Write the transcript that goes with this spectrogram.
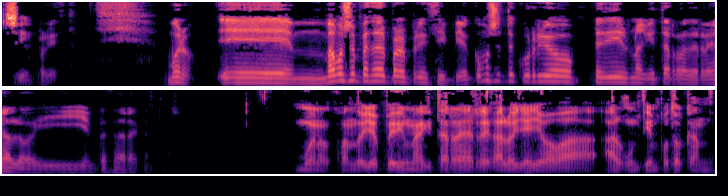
Sí. Proyecto. Bueno, eh, vamos a empezar por el principio. ¿Cómo se te ocurrió pedir una guitarra de regalo y empezar a cantar? Bueno, cuando yo pedí una guitarra de regalo ya llevaba algún tiempo tocando.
